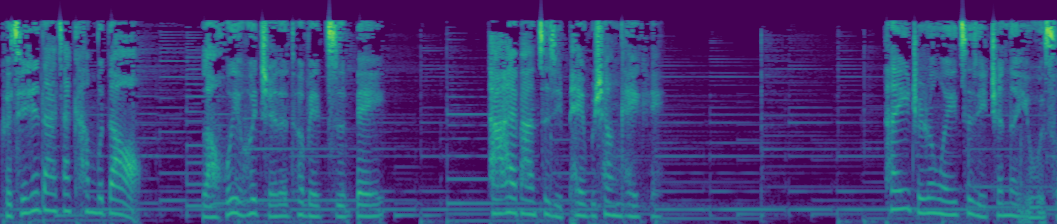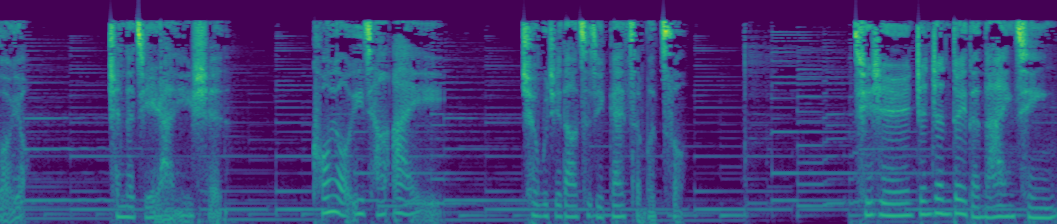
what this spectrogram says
可其实大家看不到，老胡也会觉得特别自卑，他害怕自己配不上 K K。他一直认为自己真的一无所有，真的孑然一身，空有一腔爱意，却不知道自己该怎么做。其实，真正对等的爱情，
